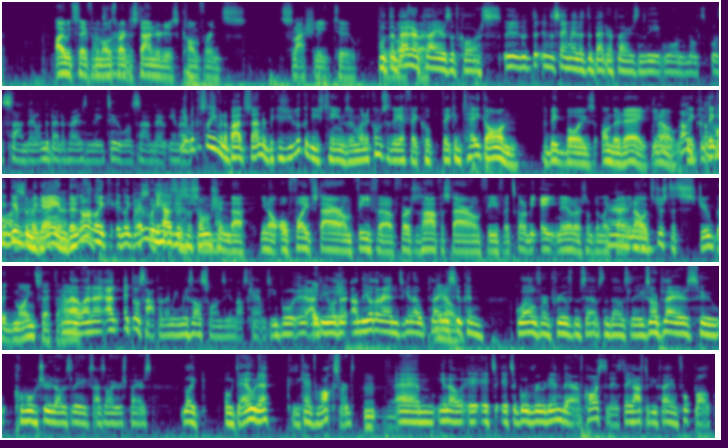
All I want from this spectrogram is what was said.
I would say for the most fair. part, the standard is conference slash League Two. But the, most better part. players, of course, in the same way that the better players in League One will will stand out, and the better players in League Two will stand out. You know. Yeah, but that's not even a bad standard because you look at these teams, and when it comes to the FA Cup, they can take on the big boys on their day. You know, oh, they, of they can give them a game. yeah, There's yeah. not like like Bristol everybody has this assumption that you know, oh, five star on FIFA versus half a star on FIFA, it's going to be eight 0 or something like Yeah, that. You know, yeah. it's just a stupid mindset to have, You have. know, and, uh, and it does happen. I mean, we saw Swansea in Notts County, but uh, at It- the other it- on the other end, you know, players know. who can go over and prove themselves in those leagues, or players who come up through those leagues as Irish players, like O'Dowda, because he came from Oxford. Mm. Um, you know, it, it's it's a good route in there. Of course, it is. They have to be playing football,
